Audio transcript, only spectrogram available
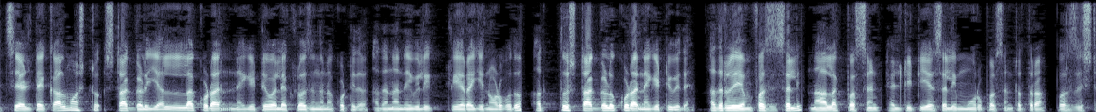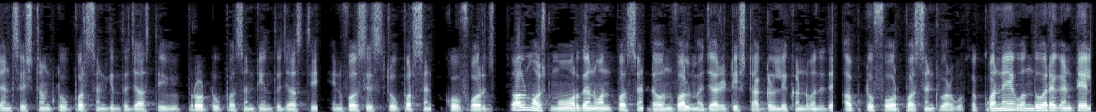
H L Tech almost ಸ್ಟಾಕ್ಗಳು ಎಲ್ಲ ಕೂಡ ನೆಗೆಟಿವ್ ಅಲ್ಲೇ ಕ್ಲೋಸಿಂಗ್ ಅನ್ನ ಕೊಟ್ಟಿದೆ ಅದನ್ನ ನೀವು ಇಲ್ಲಿ ಕ್ಲಿಯರ್ ಆಗಿ ನೋಡಬಹುದು ಹತ್ತು ಸ್ಟಾಕ್ಗಳು ಕೂಡ ನೆಗೆಟಿವ್ ಇದೆ. ಅದರಲ್ಲಿ ಎಂಫೋಸಿಸ್ ಅಲ್ಲಿ ನಾಲ್ಕು percent L T T S ಅಲ್ಲಿ ಮೂರು ಪರ್ಸೆಂಟ್ ಹತ್ರ ಪರ್ಸಿಸ್ಟೆಂಟ್ ಸಿಸ್ಟಮ್ ಟೂ ಪರ್ಸೆಂಟ್ ಗಿಂತ ಜಾಸ್ತಿ ವಿಪ್ರೋ ಟೂ ಪರ್ಸೆಂಟ್ ಗಿಂತ ಜಾಸ್ತಿ Infosys two percent Coforge almost more than one percent down fall majority ಸ್ಟಾಕ್ಗಳಲ್ಲಿ ಕಂಡು ಬಂದಿದೆ. ಅಪ್ ಟು ಫೋರ್ ಪರ್ಸೆಂಟ್ ವರೆಗೂ. ಕೊನೆ ಒಂದೂವರೆ ಗಂಟೆಯಲ್ಲಿ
